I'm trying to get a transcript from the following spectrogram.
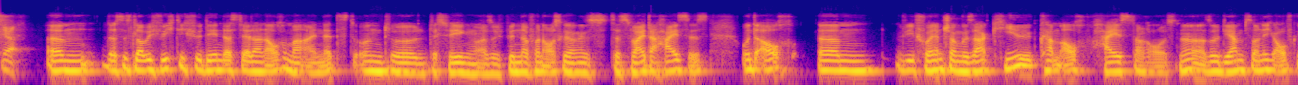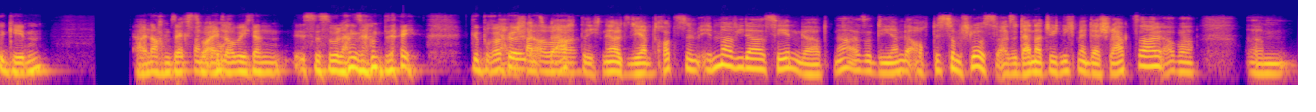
Ja. ja. Ähm, das ist, glaube ich, wichtig für den, dass der dann auch immer einnetzt. Und äh, deswegen, also ich bin davon ausgegangen, dass das weiter heiß ist. Und auch ähm, wie vorhin schon gesagt, Kiel kam auch heiß daraus. Ne? Also die haben es noch nicht aufgegeben. Ja, nach dem 6-2, glaube ich, dann ist es so langsam gebröckelt. Ja, ich es beachtlich, ne? Also die haben trotzdem immer wieder Szenen gehabt, ne? Also die haben da auch bis zum Schluss. Also dann natürlich nicht mehr in der Schlagzahl, aber ähm,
